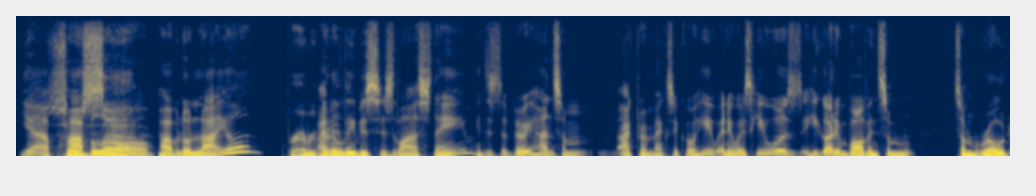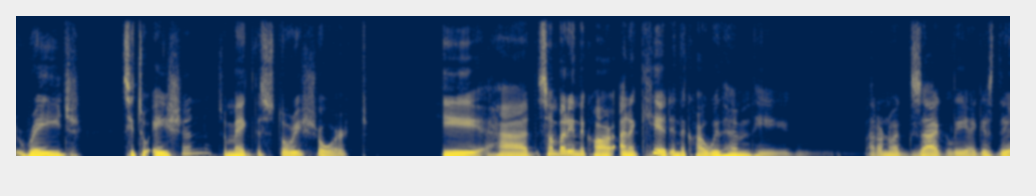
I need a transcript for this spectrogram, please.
Yeah, So Pablo sad. Pablo Lyle. For everybody, I believe is his last name. He's a very handsome actor in Mexico. He, anyways, he was he got involved in some some road rage situation. To make the story short, he had somebody in the car and a kid in the car with him. He, I don't know exactly. I guess the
